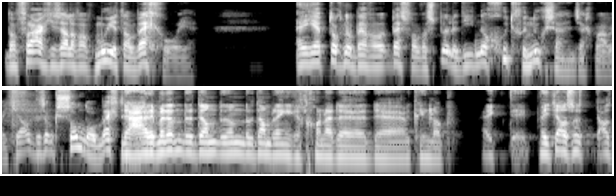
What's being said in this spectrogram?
dan vraag je jezelf af, moet je het dan weggooien? En je hebt toch nog best wel, best wel wat spullen die nog goed genoeg zijn, zeg maar, weet je wel. Het is ook zonde om weg te Ja, maar dan, dan, dan, dan breng ik het gewoon naar de, de kringloop. Ik, weet je, als, het, als,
